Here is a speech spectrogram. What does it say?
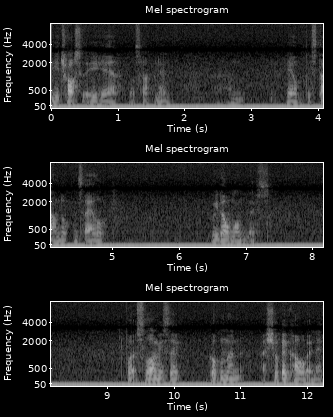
the atrocity here, what's happening, and be able to stand up and say, look, we don't want this. But as long as the government are sugarcoating it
